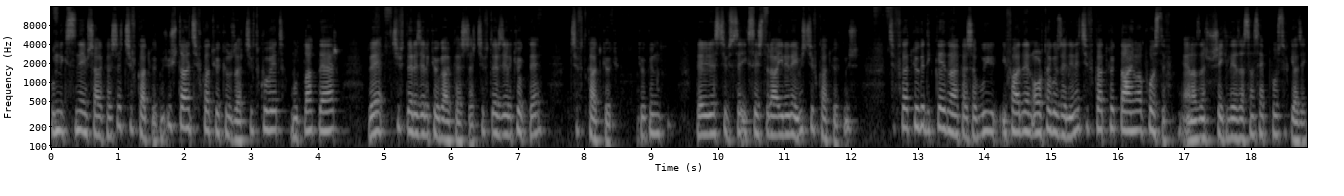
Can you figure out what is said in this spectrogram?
Bunun ikisi neymiş arkadaşlar? Çift kat kökmüş. Üç tane çift kat kökümüz var. Çift kuvvet, mutlak değer ve çift dereceli kök arkadaşlar. Çift dereceli kök de çift kat kök. Kökün derecesi çift ise x eşittir a yine neymiş? Çift kat kökmüş. Çift kat köke dikkat edin arkadaşlar. Bu ifadelerin ortak özelliğine çift kat kök daima pozitif. En azından şu şekilde yazarsanız hep pozitif gelecek.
